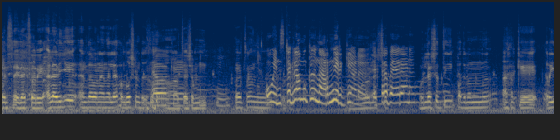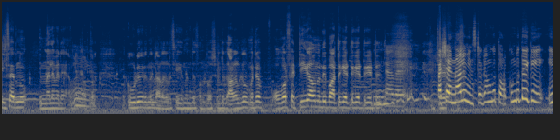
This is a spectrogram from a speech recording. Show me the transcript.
മനസ്സിലായില്ല സോറി അല്ല എനിക്ക് എന്താ പറഞ്ഞ നല്ല സന്തോഷമുണ്ട്. അത്യാവശ്യം ഓ ഇൻസ്റ്റാഗ്രാം ഒക്കെ നിറഞ്ഞിരിക്കുകയാണ്. എത്ര പേരാണ്? ഒരു ലക്ഷത്തി പതിനൊന്ന് ഒക്കെ റീൽസ് ആയിരുന്നു ഇന്നലെ വരെ. കൂടി വരുന്നുണ്ട് ആളുകൾ ചെയ്യുന്നുണ്ട് സന്തോഷമുണ്ട്. ആളുകൾക്ക് മറ്റേ ഓവർ ഫെറ്റീഗ് ആവുന്നുണ്ട് ഈ പാട്ട് കേട്ട് കേട്ട് കേട്ട്. അതെ. പക്ഷെ എന്നാലും ഇൻസ്റ്റാഗ്രാം ഒക്കെ തുറക്കുമ്പോഴത്തേക്ക് ഈ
